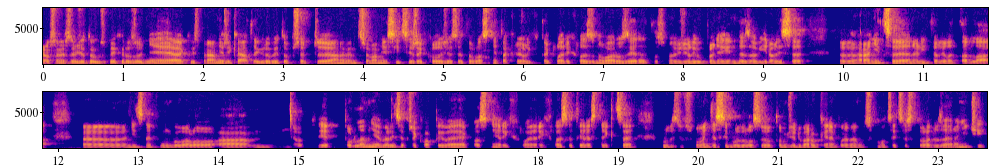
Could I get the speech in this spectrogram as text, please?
Já si myslím, že to úspěch rozhodně je, jak vy správně říkáte, kdo by to před, já nevím, třema měsíci řekl, že se to vlastně tak, takhle rychle znova rozjede. To jsme žili úplně jinde, zavírali se Eh, hranice, nelítaly letadla, eh, nic nefungovalo a mm, je podle mě velice překvapivé, jak vlastně rychle, rychle se ty restrikce, vzpomeňte si, mluvilo se o tom, že dva roky nebudeme moci cestovat do zahraničí,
